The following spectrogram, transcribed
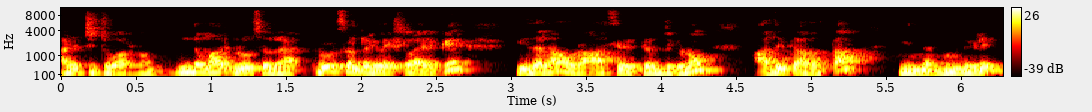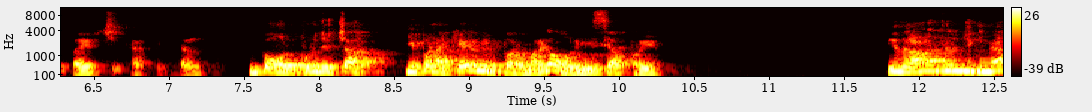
அழிச்சிட்டு வரணும். இந்த மாதிரி ரூல்ஸ் ரூல்ஸ் அண்ட் ரெகுலேஷன்லாம் இருக்கு. இதெல்லாம் ஒரு ஆசிரியர் தெரிஞ்சுக்கணும். அதுக்காகத்தான் இந்த நுண்ணிலை பயிற்சி கற்பித்தல். இப்போ உங்களுக்கு புரிஞ்சிச்சா இப்போ நான் கேள்வி போற மாதிரி உங்களுக்கு ஈஸியா புரியும். இதனால தெரிஞ்சுக்கங்க.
